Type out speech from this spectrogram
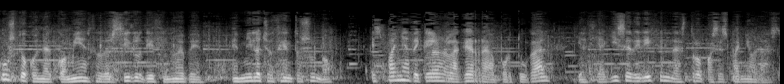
Justo con el comienzo del siglo XIX, en 1801, España declara la guerra a Portugal y hacia allí se dirigen las tropas españolas.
